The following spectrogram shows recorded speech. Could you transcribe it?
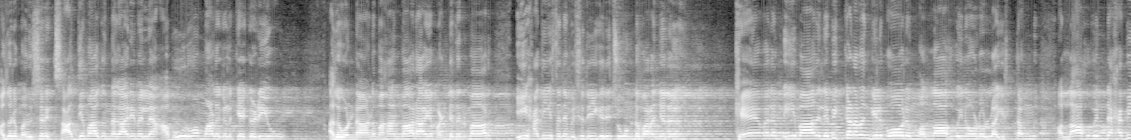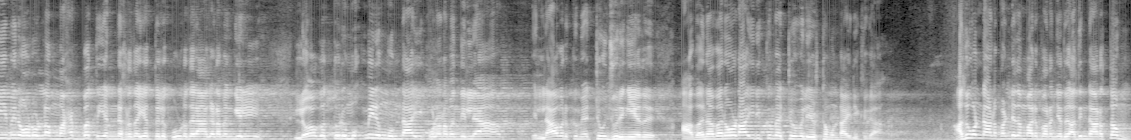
അതൊരു മനുഷ്യന് സാധ്യമാകുന്ന കാര്യമല്ല. അപൂർവം ആളുകൾക്കേ കഴിയൂ. അതുകൊണ്ടാണ് മഹാന്മാരായ പണ്ഡിതന്മാർ ഈ ഹദീസിനെ വിശദീകരിച്ചുകൊണ്ട് പറഞ്ഞത്. കേവലം ഈമാൻ ലഭിക്കണമെങ്കിൽ പോലും അള്ളാഹുവിനോടുള്ള ഇഷ്ടം അള്ളാഹുവിന്റെ ഹബീബിനോടുള്ള മഹബത്ത് എന്റെ ഹൃദയത്തിൽ കൂടുതലാകണമെങ്കിൽ ലോകത്തൊരു മുഅ്മിനും ഉണ്ടായിക്കൊള്ളണമെന്നില്ല. എല്ലാവർക്കും ഏറ്റവും ചുരുങ്ങിയത് അവനവനോടായിരിക്കും ഏറ്റവും വലിയ ഇഷ്ടമുണ്ടായിരിക്കുക. അതുകൊണ്ടാണ് പണ്ഡിതന്മാർ പറഞ്ഞത് അതിന്റെ അർത്ഥം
